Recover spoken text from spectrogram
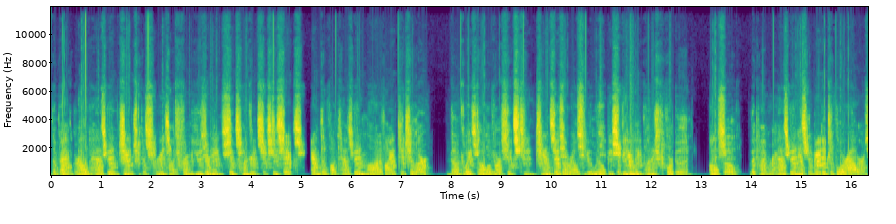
The background has been changed to screenshot from username 666, and the font has been modified to chiller. Don't waste all of our 16 chances or else you will be severely punished for good. Also, the timer has been estimated to 4 hours.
